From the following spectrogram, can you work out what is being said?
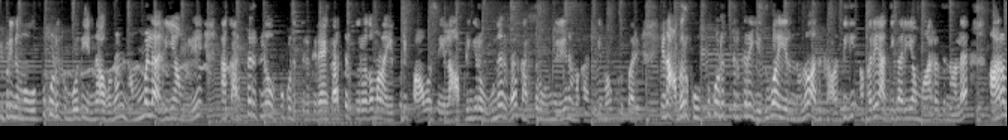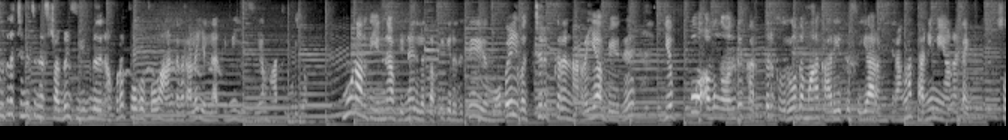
இப்படி நம்ம ஒப்பு கொடுக்கும்போது என்ன ஆகும்னா நம்மள அறியாமலே நான் கர்த்தருக்குள்ள ஒப்பு கொடுத்துருக்கிறேன் கர்த்தருக்கு விரோதமா நான் எப்படி பாவம் செய்யலாம் அப்படிங்கிற உணர்வை கர்த்தர் உண்மையிலேயே நமக்கு அதிகமா கொடுப்பாரு. ஏன்னா அவருக்கு ஒப்பு கொடுத்துருக்கிற எதுவா இருந்தாலும் அதுக்கு அதிக அவரே அதிகாரியா மாறுறதுனால ஆரம்பத்துல சின்ன சின்ன ஸ்ட்ரகிள்ஸ் இருந்ததுன்னா கூட போக போக ஆண்டவரால் எல்லாத்தையுமே ஈஸியா மாற்ற முடியும். மூணாவது என்ன அப்படின்னா இதில் தப்பிக்கிறதுக்கு மொபைல் வச்சிருக்கிற நிறையா பேர் எப்போ அவங்க வந்து கர்த்தருக்கு விரோதமான காரியத்தை செய்ய ஆரம்பிக்கிறாங்கன்னா தனிமையான டைம் ஸோ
